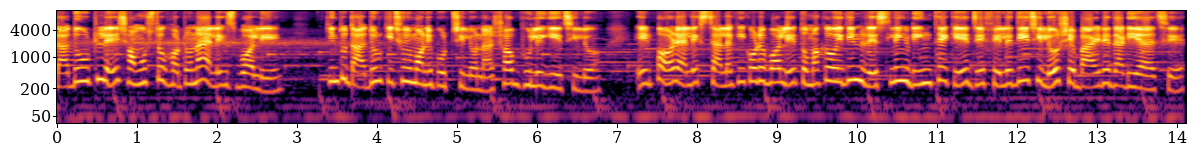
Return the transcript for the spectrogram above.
দাদু উঠলে সমস্ত ঘটনা অ্যালেক্স বলে। কিন্তু দাদুর কিছুই মনে পড়ছিল না, সব ভুলে গিয়েছিল। এরপর অ্যালেক্স চালাকি করে বলে, তোমাকে ওই দিন রেসলিং রিং থেকে যে ফেলে দিয়েছিল সে বাইরে দাঁড়িয়ে আছে।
